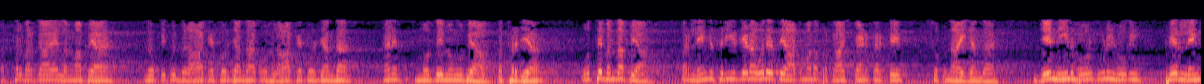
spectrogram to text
ਪੱਥਰ ਵਰਗਾ ਹੈ ਲੰਮਾ ਪਿਆ ਹੈ। ਲੋਕੀ ਕੋਈ ਬੁਲਾ ਕੇ ਤੁਰ ਜਾਂਦਾ, ਕੋਈ ਹਿਲਾ ਕੇ ਤੁਰ ਜਾਂਦਾ, ਕਹਿੰਦੇ ਮੁਰਦੇ ਵਾਂਗੂ ਪਿਆ ਪੱਥਰ ਜਿਹਾ। ਉੱਥੇ ਬੰਦਾ ਪਿਆ, ਪਰ ਲਿੰਗ ਸਰੀਰ ਜਿਹੜਾ ਉਹਦੇ ਉੱਤੇ ਆਤਮਾ ਦਾ ਪ੍ਰਕਾਸ਼ ਪੈਣ ਕਰਕੇ ਸੁਪਨਾ ਆਈ ਜਾਂਦਾ ਹੈ। ਜੇ ਨੀਂਦ ਹੋਰ ਗੂੜੀ ਹੋ ਗਈ, ਫਿਰ ਲਿੰਗ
